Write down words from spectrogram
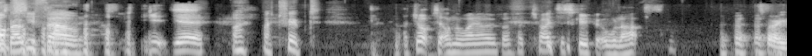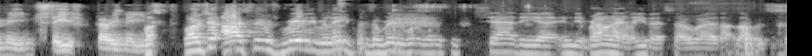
Oops, you fell. Yeah, I, I tripped. I dropped it on the way over. I tried to scoop it all up. That's very mean, Steve. Very mean. Well, well, I, was just, I actually was really relieved because I really wouldn't want to share the uh, India Brown Ale either. So uh, that that was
